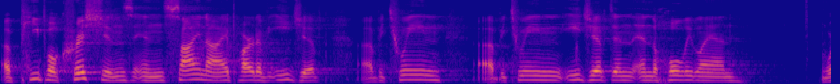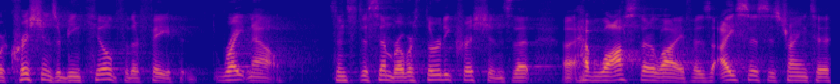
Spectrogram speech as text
of people, Christians in Sinai, part of Egypt, uh, between, uh, between Egypt and, and the Holy Land, where Christians are being killed for their faith right now since December, over 30 Christians that uh, have lost their life as ISIS is trying to,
